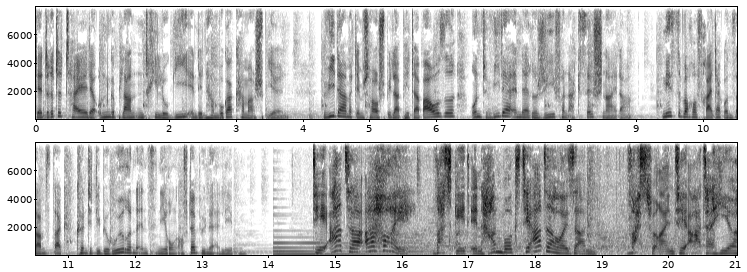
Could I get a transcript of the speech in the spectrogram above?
der dritte Teil der ungeplanten Trilogie in den Hamburger Kammerspielen. Wieder mit dem Schauspieler Peter Bause und wieder in der Regie von Axel Schneider. Nächste Woche Freitag und Samstag könnt ihr die berührende Inszenierung auf der Bühne erleben. Theater Ahoy! Was geht in Hamburgs Theaterhäusern? Was für ein Theater hier!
